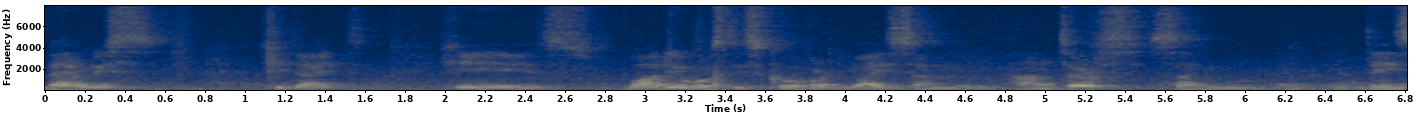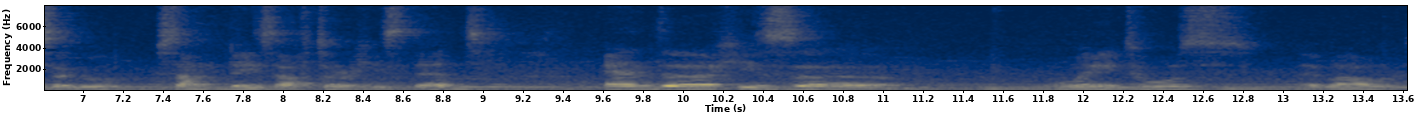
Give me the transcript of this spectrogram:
berries, he died. His body was discovered by some hunters some days ago, some days after his death, and uh, his uh, weight was about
